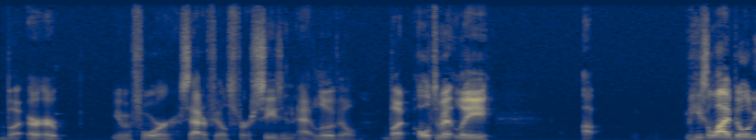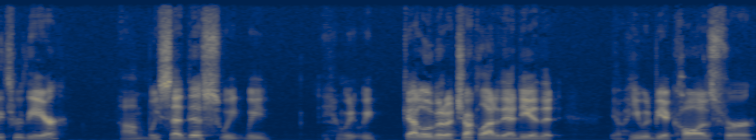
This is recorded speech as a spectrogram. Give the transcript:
but or, or you know, before Satterfield's first season at Louisville. But ultimately, uh, he's a liability through the air. Um, we said this. We, we we we got a little bit of a chuckle out of the idea that you know he would be a cause for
